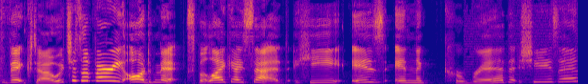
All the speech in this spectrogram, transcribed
with Victor, which is a very odd mix, but like I said, he is in the career that she's in.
